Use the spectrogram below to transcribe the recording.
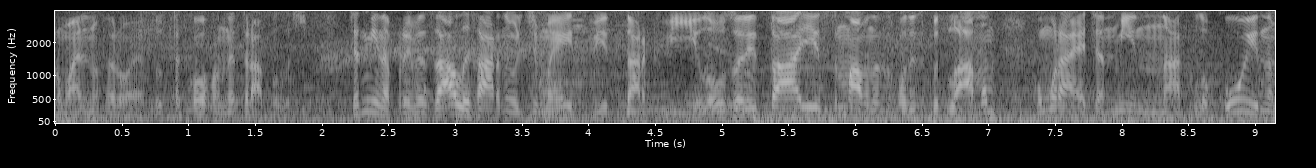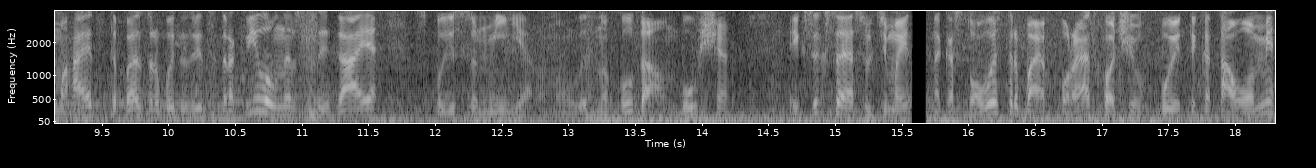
нормального героя. Тут такого не трапилось. Тянміна прив'язали, гарний ультимейт від Dark Willow залітає. Сама вона заходить з бедламом. Помирає Тянмін на клоку і намагається тебе зробити звідси Dark Willow, не встигає списом Мієро. Ну, видно, кулдаун був ще. XXS ультимейт накастовує, стрибає вперед, хоче вбити Катаомі.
